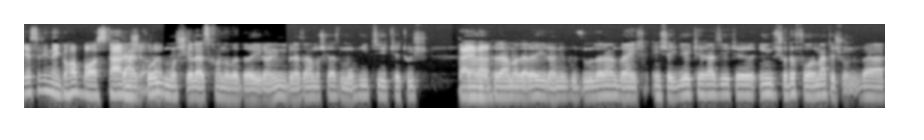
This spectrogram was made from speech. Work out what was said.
یه سری نگاه ها بازتر در میشه کل مشکل از خانواده ایرانی به نظر مشکل از محیطی که توش دقیقا. پدر مادرای ایرانی حضور دارن و این- شکلیه که قضیه که این شده فرمتشون و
